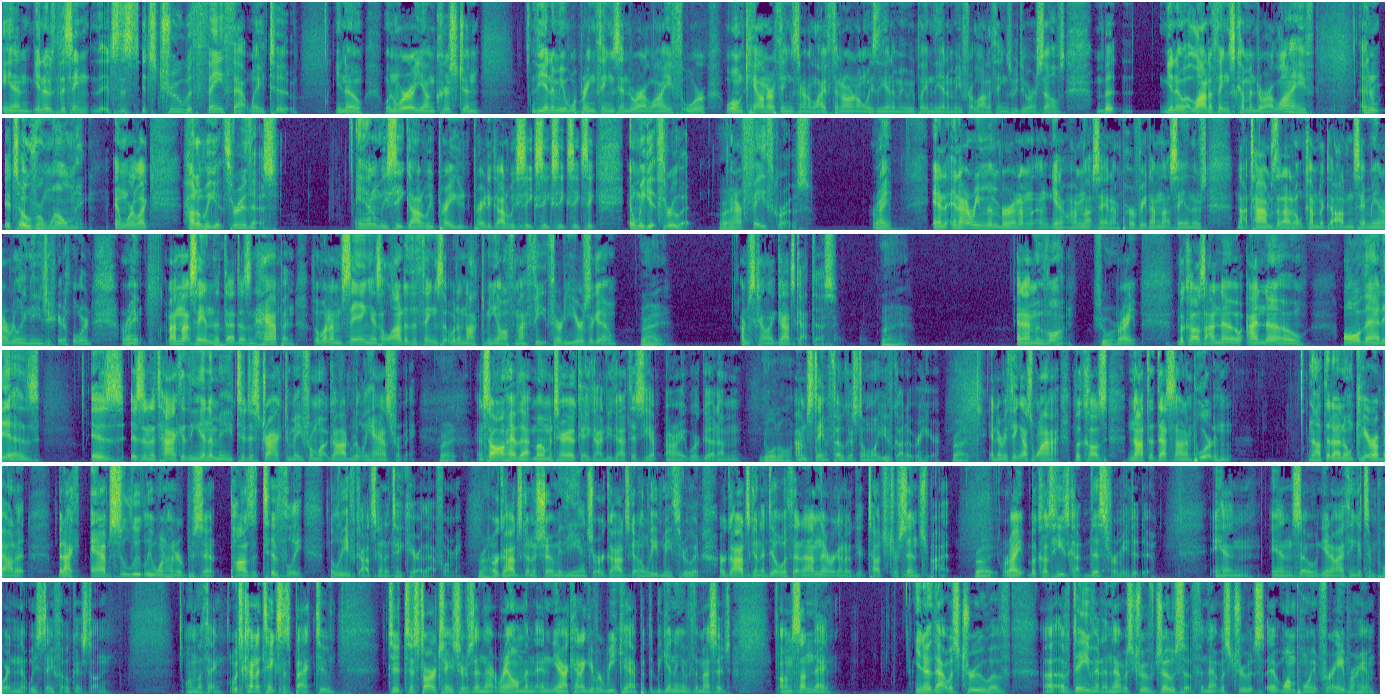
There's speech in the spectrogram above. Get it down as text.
And you know, the same it's this it's true with faith that way too. You know, when we're a young Christian, the enemy will bring things into our life or we'll encounter things in our life that aren't always the enemy. We blame the enemy for a lot of things we do ourselves. But you know, a lot of things come into our life and it's overwhelming. And we're like, how do we get through this? And we seek God, we pray pray to God, we seek, seek, seek, seek, seek, and we get through it. Right. And our faith grows. Right? Mm-hmm. And and I remember, and I'm you know I'm not saying I'm perfect. I'm not saying there's not times that I don't come to God and say, man, I really need you here, Lord. Right? I'm not saying that mm-hmm. that doesn't happen. But what I'm saying is a lot of the things that would have knocked me off my feet 30 years ago, Right. I'm just kind of like, God's got this, Right. and I move on. Sure. right? Because I know I know all that is is is an attack of the enemy to distract me from what God really has for me. Right. And so I'll have that momentary, okay, God, you got this? Yep. All right, we're good. I'm Going on. I'm staying focused on what you've got over here Right. and everything else. Why? Because not that that's not important, not that I don't care about it, but I absolutely 100% positively believe God's going to take care of that for me. Right. Or God's going to show me the answer, or God's going to lead me through it, or God's going to deal with it, and I'm never going to get touched or singed by it, Right. right? Because He's got this for me to do. And and so you know I think it's important that we stay focused on on the thing, which kind of takes us back to to, to Star Chasers in that realm. And, and you know, I kind of give a recap at the beginning of the message on Sunday. You know, that was true of uh, of David, and that was true of Joseph, and that was true at, at one point for Abraham,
